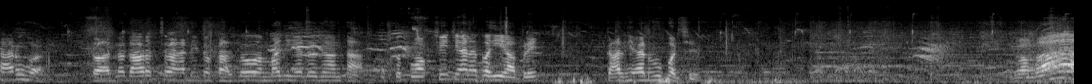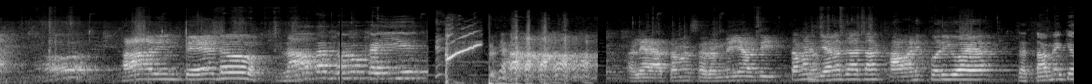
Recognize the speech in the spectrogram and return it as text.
સારું હોય. તો આજનો દારો જ હાડી. તો કાલ તો અંબાજી હેડો જાણતા તો પોક્ષી છે ને પછી આપણે કાલ હેડવું પડશે. અલે આ તમે શરમ નહીં આવતી. તમને જ્યાં ત્યાં ત્યાં ખાવાની જ પડી હોય. તમે કે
